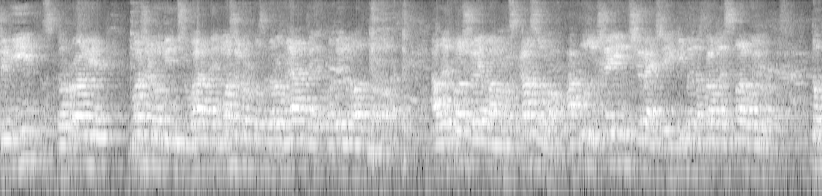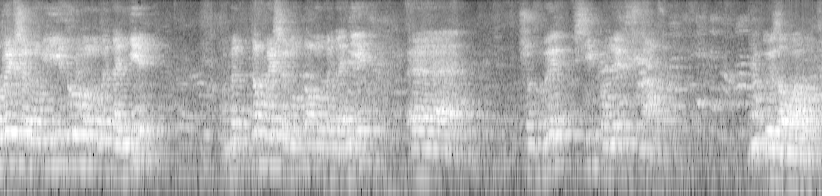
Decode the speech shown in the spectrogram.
живі, здорові, можемо вінчувати, можемо поздоровляти один одного. Але то, що я вам розказував, а будуть ще інші речі, які ми, напевне, славою допишемо в її другому виданні, ми допишемо в тому виданні, е, щоб ви всі про них знали. Дякую за увагу.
